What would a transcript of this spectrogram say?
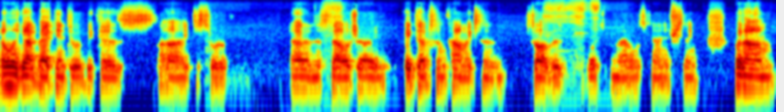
I only got back into it because uh, I just sort of, out of nostalgia, I picked up some comics and saw the books and that was kind of interesting. But um,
